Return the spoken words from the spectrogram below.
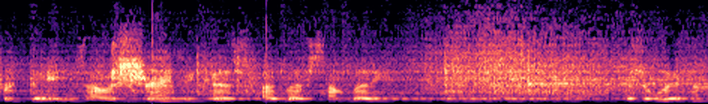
for days. I was sure because I'd left somebody as a witness.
